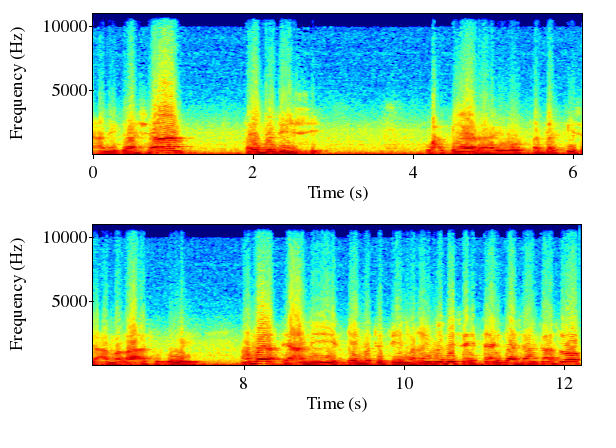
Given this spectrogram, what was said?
يعني قاشان قيمديسي وحقيره قدر كيس عمغاء سجوي أما يعني قيمة الدين قيمة ديس ايتاي قاشان كاسو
